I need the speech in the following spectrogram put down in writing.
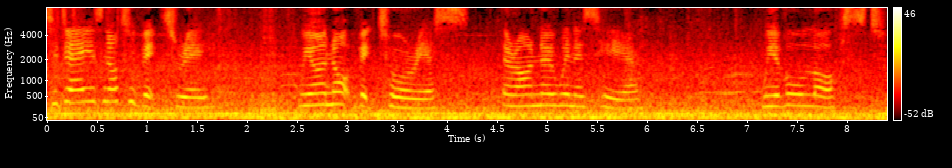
Today is not a victory. We are not victorious. There are no winners here. We have all lost.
